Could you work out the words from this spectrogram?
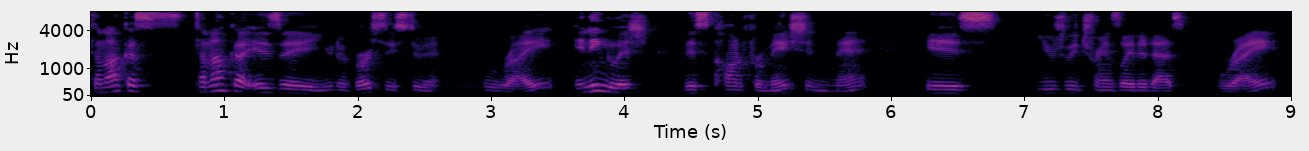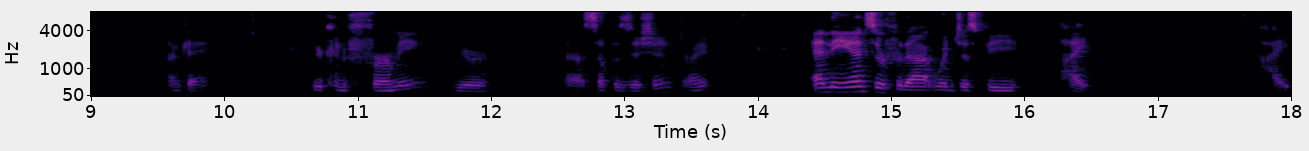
Tanaka, Tanaka is a university student, right? In English, this confirmation ne is usually translated as right. Okay, You're confirming your uh, supposition, right? And the answer for that would just be はい。はい。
